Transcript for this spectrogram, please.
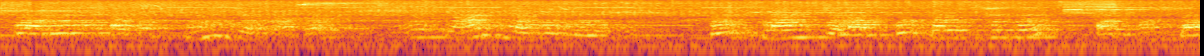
ग्वालियर में लगभग तीन जगह पर ये प्लांट लगे हुए हैं दो प्लांट जलालपुर पर स्थित है और दूसरा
